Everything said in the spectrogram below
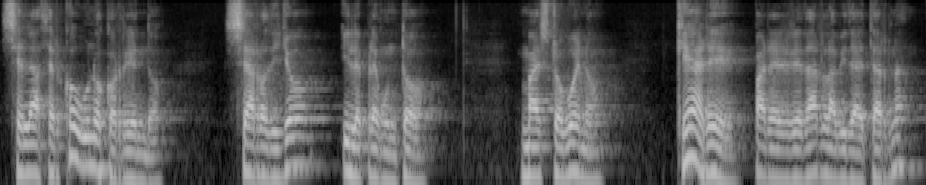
se le acercó uno corriendo, se arrodilló y le preguntó, Maestro bueno, ¿qué haré para heredar la vida eterna?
